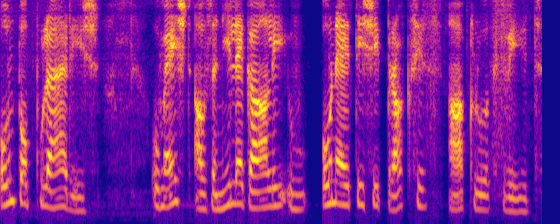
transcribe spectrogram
unpopulär ist und meist als eine illegale und unethische Praxis angeschaut wird.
